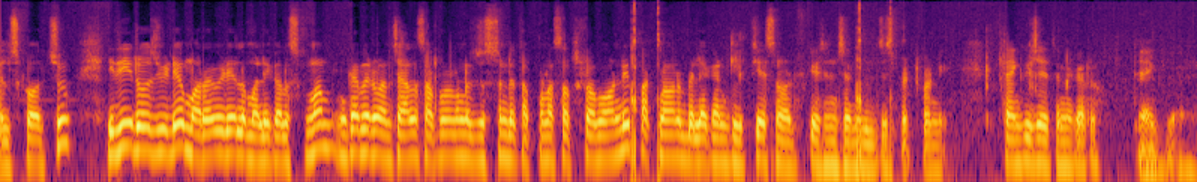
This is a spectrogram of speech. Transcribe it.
తెలుసుకోవచ్చు. ఇది రోజు వీడియో. మరో వీడియోలో మళ్ళీ కలుసుకుందాం. ఇంకా మీరు మన ఛానల్ సపోర్ట్గా చూస్తుంటే తప్పకుండా సబ్స్క్రైబ్ అవ్వండి. పక్కన ఉన్న బెల్ క్లిక్ చేసి నోటిఫికేషన్ సెండ్ చేసి పెట్టుకోండి. థ్యాంక్ యూ చైతన్య గారు. థ్యాంక్ యూ అండి.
